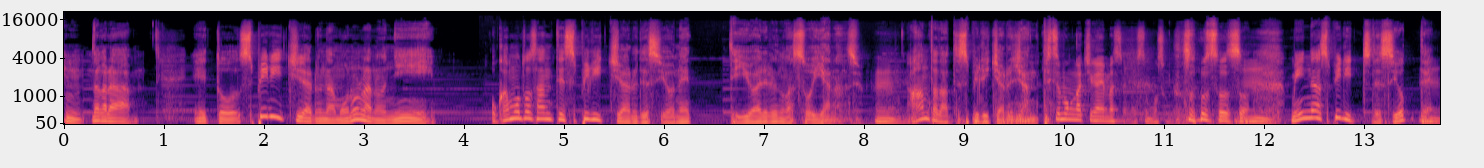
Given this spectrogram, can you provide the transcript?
うん。だから、えっ、と、スピリチュアルなものなのに、岡本さんってスピリチュアルですよねって言われるのがすごい嫌なんですよ。うんあんただってスピリチュアルじゃんって。質問が違いますよねそもそもそうそうそう。うんみんなスピリッツですよって。ううん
